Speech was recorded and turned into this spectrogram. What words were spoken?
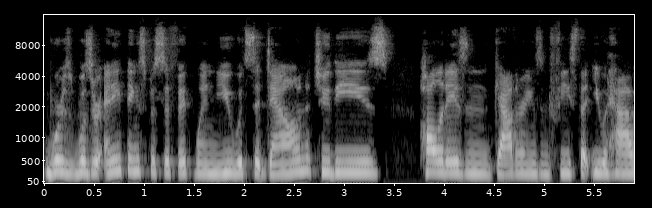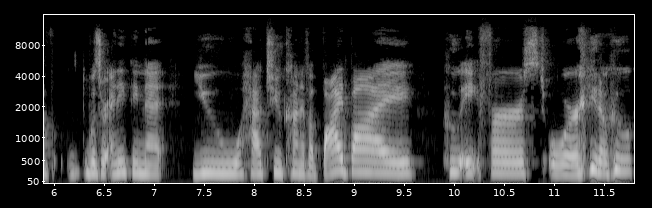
was was there anything specific when you would sit down to these? Holidays and gatherings and feasts that you would have was there anything that you had to kind of abide by? Who ate first? Or you know who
